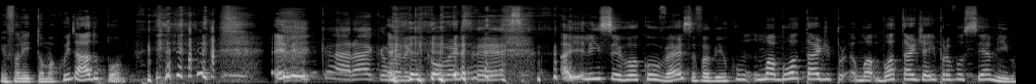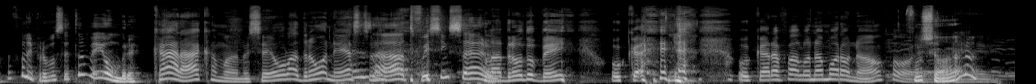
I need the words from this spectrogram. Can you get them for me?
Eu falei, toma cuidado, pô. ele, Caraca, mano, que conversa é essa? aí ele encerrou a conversa, Fabinho, com uma boa tarde, uma boa tarde aí pra você, amigo. Eu falei, pra você também, hombre. Caraca, mano, isso aí é o ladrão honesto, né? Exato, foi sincero. Ladrão do bem. O cara, o cara falou na moral, não, pô. é- Funciona. é-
